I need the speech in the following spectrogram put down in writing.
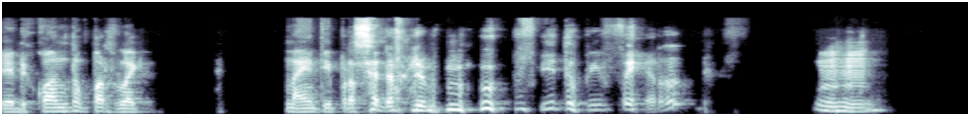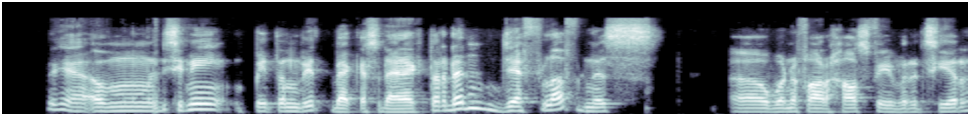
Yeah, the quantum parts like 90% of the movie to be fair. Mm-hmm. Yeah, um, di sini Peyton Reed back as director dan Jeff Loveness, uh, one of our house favorites here,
